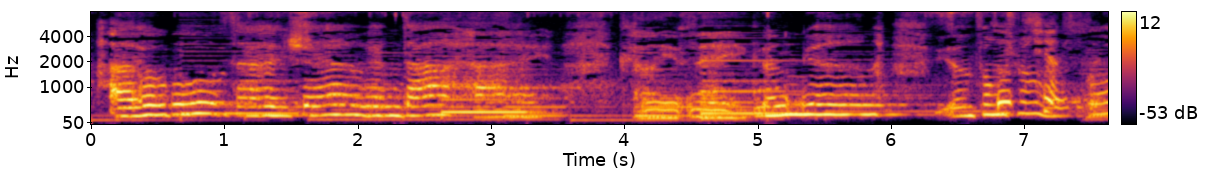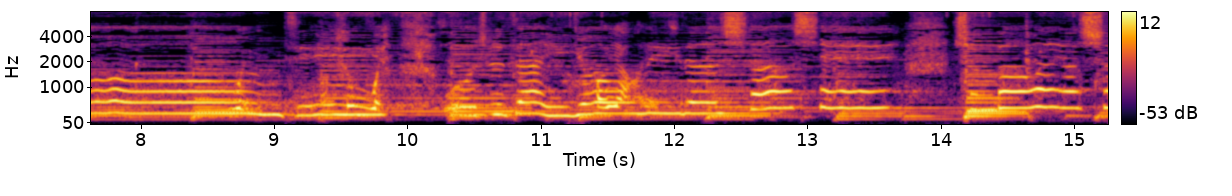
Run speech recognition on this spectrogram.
海鸥不再眷恋大海可以飞更远远方传来风笛我只在意有你的消息城堡为爱守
